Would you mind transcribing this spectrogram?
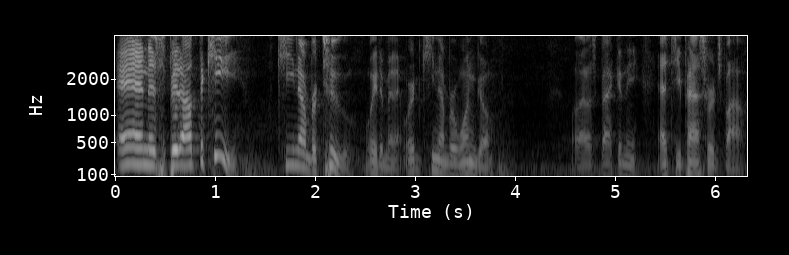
and it spit out the key. Key number two. Wait a minute, where'd key number one go? Well, that was back in the Etsy passwords file.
